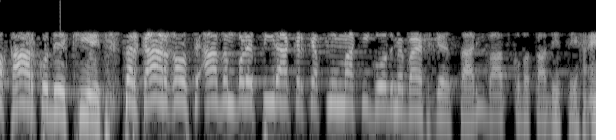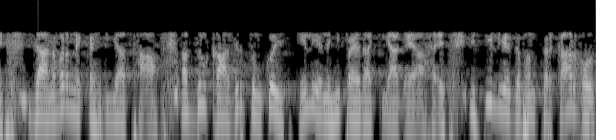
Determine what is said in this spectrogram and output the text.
وقار کو دیکھیے۔ سرکار غوث آزم بڑے تیر آ کر کے اپنی ماں کی گود میں بیٹھ گئے۔ ساری بات کو بتا دیتے ہیں۔ جانور نے کہہ دیا تھا عبد القادر تم کو اس کے لیے نہیں پیدا کیا گیا ہے۔ اسی لیے جب ہم سرکار غوث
